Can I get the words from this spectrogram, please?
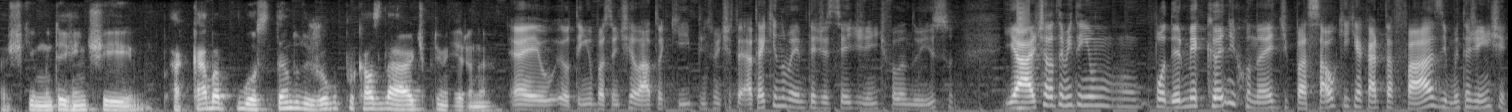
Acho que muita gente acaba gostando do jogo por causa da arte primeiro, né? É, eu, eu tenho bastante relato aqui, principalmente até, até aqui no MTGC de gente falando isso. E a arte ela também tem um, um poder mecânico, né? De passar o que, que a carta faz e muita gente.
